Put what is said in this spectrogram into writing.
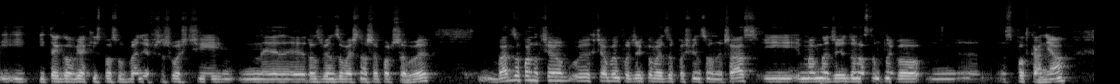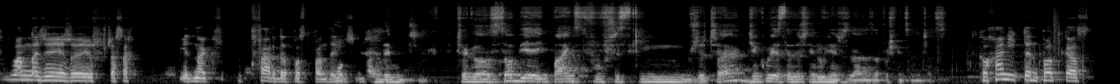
i, i tego, w jaki sposób będzie w przyszłości rozwiązywać nasze potrzeby. Bardzo panu chciał, chciałbym podziękować za poświęcony czas i mam nadzieję do następnego spotkania. Mam nadzieję, że już w czasach jednak twardo postpandemicznych. Postpandemicznych. Czego sobie i Państwu wszystkim życzę. Dziękuję serdecznie również za, za poświęcony czas. Kochani, ten podcast,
